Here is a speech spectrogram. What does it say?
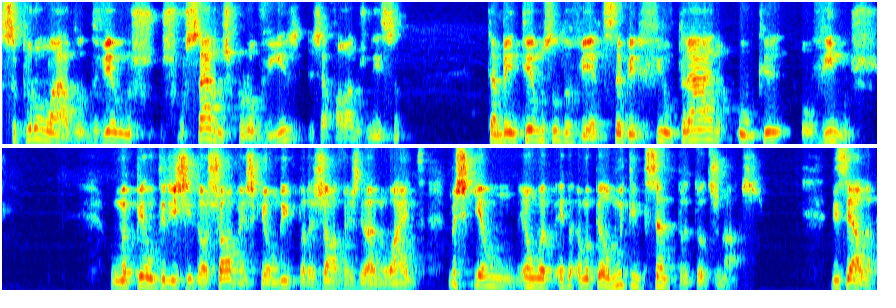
Se por um lado devemos esforçar-nos por ouvir, já falámos nisso, também temos o dever de saber filtrar o que ouvimos. Um apelo dirigido aos jovens, que é um livro para jovens de Ellen White, mas que é um, é um, é um apelo muito interessante para todos nós. Diz ela:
